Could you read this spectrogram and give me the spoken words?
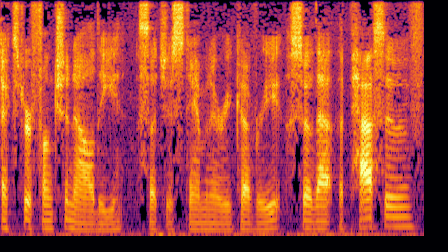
extra functionality, such as stamina recovery, so that the passive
